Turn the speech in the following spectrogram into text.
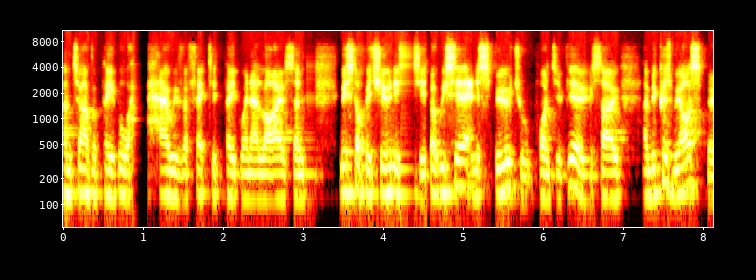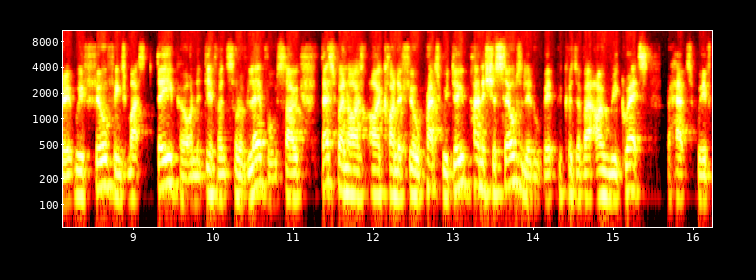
done to other people, how we've affected people in our lives and missed opportunities. But we see that in a spiritual point of view. So, and because we are spirit, we feel things much deeper on a different sort of level. So that's when I, I kind of feel perhaps we do punish ourselves a little bit because of our own regrets, perhaps with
